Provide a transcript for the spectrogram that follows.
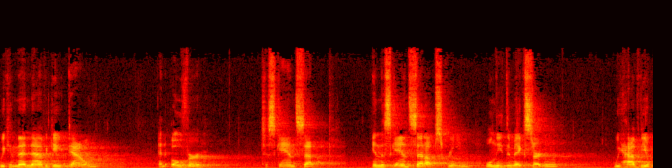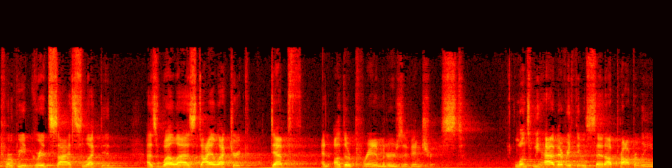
we can then navigate down and over to Scan Setup. In the Scan Setup screen, we'll need to make certain we have the appropriate grid size selected, as well as dielectric, depth, and other parameters of interest. Once we have everything set up properly,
